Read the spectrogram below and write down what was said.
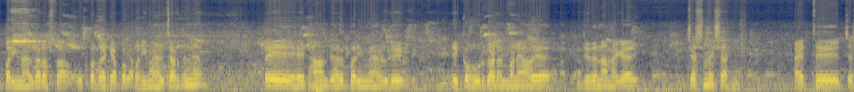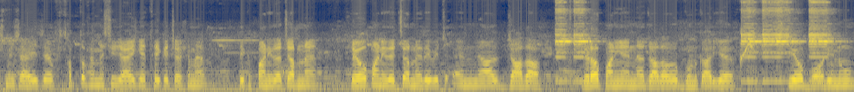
ਪਰੀ ਮਹਿਲ ਦਾ ਰਸਤਾ, ਉੱਪਰ ਜਾ ਕੇ ਆਪਾਂ ਪਰੀ ਮਹਿਲ ਚੜ੍ਹ ਦਿੰਦੇ ਆ ਤੇ ਹੇਠਾਂ ਆਉਂਦੇ ਹੋਏ ਪਰੀ ਮਹਿਲ ਦੇ ਇੱਕ ਹੋਰ ਗਾਰਡਨ ਬਣਿਆ ਹੋਇਆ ਹੈ, ਜਿਹਦਾ ਨਾਮ ਹੈਗਾ ਚਸ਼ਮੇ ਸ਼ਾਹੀ। ਇੱਥੇ ਚਸ਼ਮੇ ਸ਼ਾਹੀ 'ਚ ਸਭ ਤੋਂ ਫੇਮਸ ਚੀਜ਼ ਹੈ ਕਿ ਇੱਥੇ ਇੱਕ ਚਸ਼ਮਾ ਹੈ, ਇੱਕ ਪਾਣੀ ਦਾ ਝਰਨਾ ਹੈ ਤੇ ਉਹ ਪਾਣੀ ਦੇ ਝਰਨੇ ਦੇ ਵਿੱਚ ਇੰਨਾ ਜ਼ਿਆਦਾ, ਜਿਹੜਾ ਉਹ ਪਾਣੀ ਹੈ, ਇੰਨਾ ਜ਼ਿਆਦਾ ਉਹ ਗੁਣਕਾਰੀ ਹੈ ਕਿ ਉਹ ਬਾਡੀ ਨੂੰ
